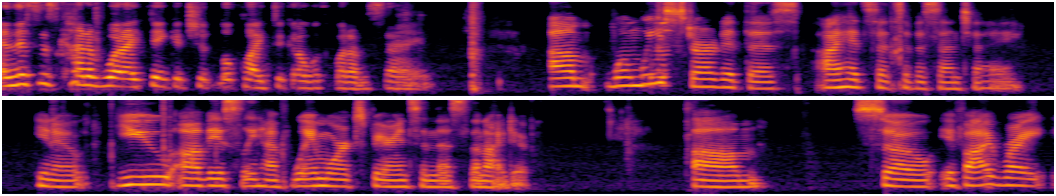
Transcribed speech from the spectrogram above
and this is kind of what I think it should look like to go with what I'm saying? Um, when we started this, I had said to Vicente, you know, you obviously have way more experience in this than I do. Um, so if I write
